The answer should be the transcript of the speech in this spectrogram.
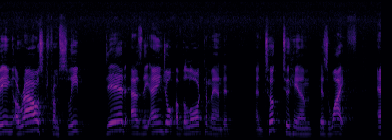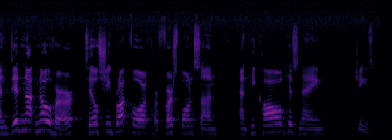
being aroused from sleep, did as the angel of the Lord commanded, and took to him his wife, and did not know her till she brought forth her firstborn son, and he called his name Jesus.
